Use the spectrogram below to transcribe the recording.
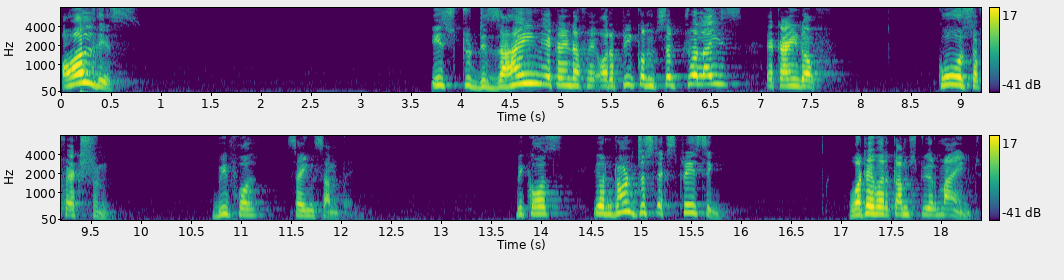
all this is to design a kind of a or a preconceptualize a kind of course of action before saying something, because you are not just expressing whatever comes to your mind,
